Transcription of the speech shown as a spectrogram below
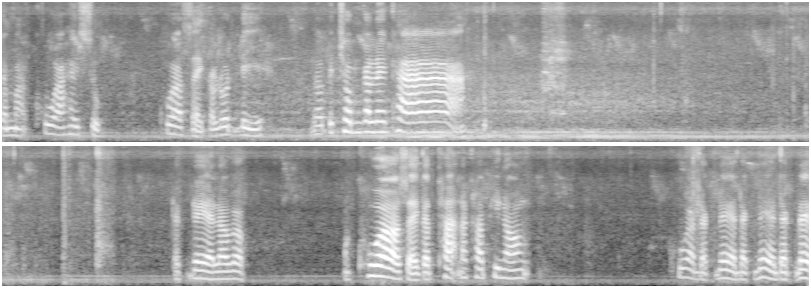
จะมาคั่วให้สุกคั่วใส่กระรสดี เราไปชมกันเลยค่ะดักแด้เราก็มาคั่วใส่กระทะนะคะ พี่น้อง คั่วดักแด้ดักแด้ดักแด้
